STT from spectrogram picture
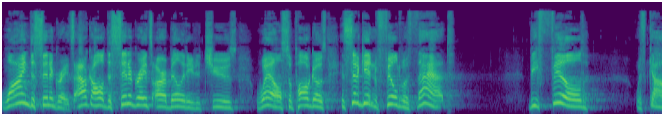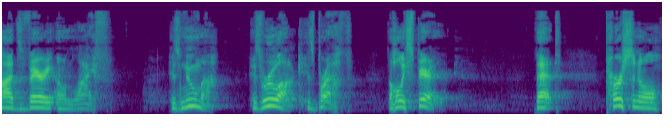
Wine disintegrates. Alcohol disintegrates our ability to choose well. So Paul goes, instead of getting filled with that, be filled with God's very own life, his pneuma, his ruach, his breath, the Holy Spirit. That personal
